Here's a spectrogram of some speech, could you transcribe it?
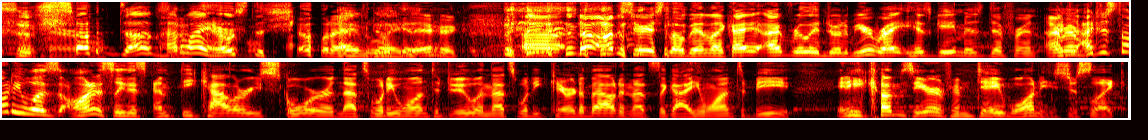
so so dumb. How So do I host terrible. the show when I, I have, have to no look at. Eric? Uh, no, I'm serious though, man. Like I, I've really enjoyed him. You're right. His game is different. I I, remember. I just thought he was honestly this empty calorie scorer, and that's what he wanted to do, and that's what he cared about, and that's the guy he wanted to be. And he comes here, and from day one, he's just like,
